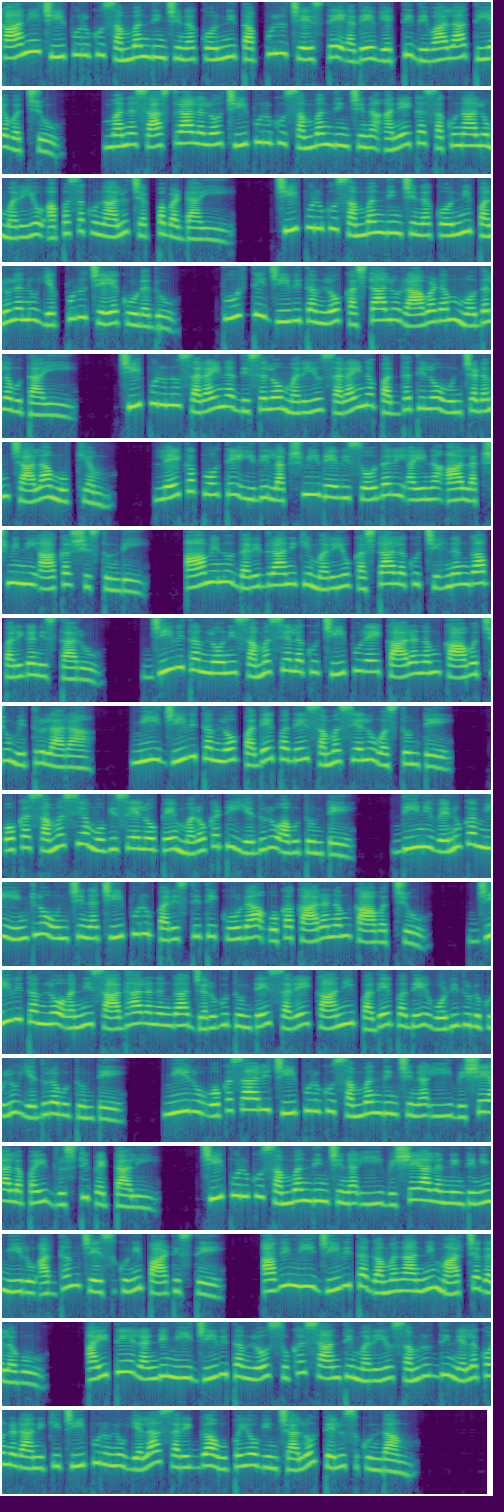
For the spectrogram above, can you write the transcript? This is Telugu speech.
కానీ చీపురుకు సంబంధించిన కొన్ని తప్పులు చేస్తే అదే వ్యక్తి దివాలా తీయవచ్చు. మన శాస్త్రాలలో చీపురుకు సంబంధించిన అనేక శకునాలు మరియు అపశకునాలు చెప్పబడ్డాయి. చీపురుకు సంబంధించిన కొన్ని పనులను ఎప్పుడు చేయకూడదు. పూర్తి జీవితంలో కష్టాలు రావడం మొదలవుతాయి. చీపురును సరైన దిశలో మరియు సరైన పద్ధతిలో ఉంచడం చాలా ముఖ్యం. లేకపోతే ఇది లక్ష్మీదేవి సోదరి అయిన ఆ లక్ష్మిని ఆకర్షిస్తుంది. ఆమెను దరిద్రానికి మరియు కష్టాలకు చిహ్నంగా పరిగణిస్తారు. జీవితంలోని సమస్యలకు చీపురే కారణం కావచ్చు మిత్రులారా. మీ జీవితంలో పదే పదే సమస్యలు వస్తుంటే ఒక సమస్య ముగిసేలోపే మరొకటి ఎదురు అవుతుంటే దీని వెనుక మీ ఇంట్లో ఉంచిన చీపురు పరిస్థితి కూడా ఒక కారణం కావచ్చు. జీవితంలో అన్ని సాధారణంగా జరుగుతుంటే సరే కానీ పదే పదే ఒడిదుడుకులు ఎదురవుతుంటే మీరు ఒకసారి చీపురుకు సంబంధించిన ఈ విషయాలపై దృష్టి పెట్టాలి. చీపురుకు సంబంధించిన ఈ విషయాలన్నింటినీ మీరు అర్థం చేసుకుని పాటిస్తే అవి మీ జీవిత గమనాన్ని మార్చగలవు. అయితే రండి మీ జీవితంలో సుఖశాంతి మరియు సమృద్ధి నెలకొనడానికి చీపురును ఎలా సరిగ్గా ఉపయోగించాలో తెలుసుకుందాం.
